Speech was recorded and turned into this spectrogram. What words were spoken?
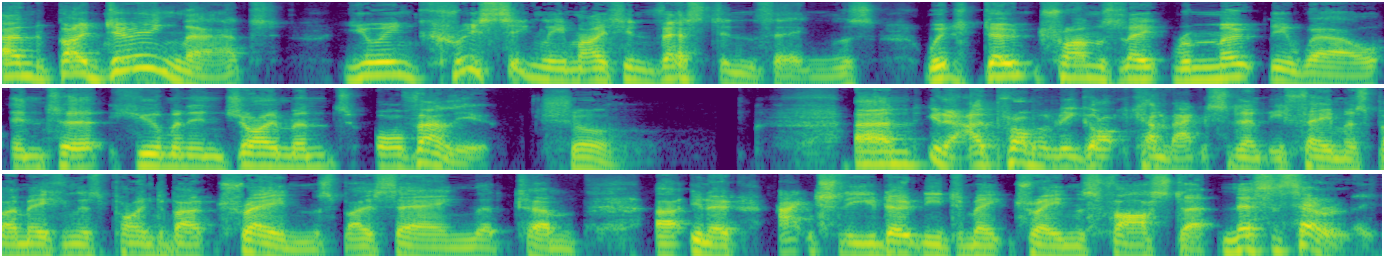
And by doing that, you increasingly might invest in things which don't translate remotely well into human enjoyment or value. Sure. And, you know, I probably got kind of accidentally famous by making this point about trains by saying that, um, uh, you know, actually you don't need to make trains faster necessarily.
